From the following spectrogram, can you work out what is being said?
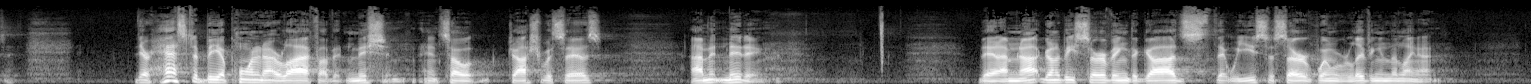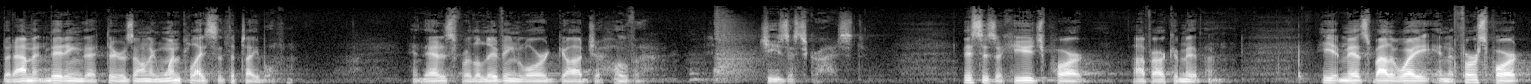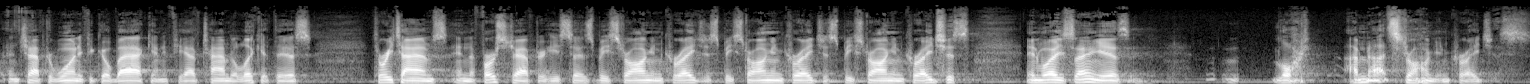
there has to be a point in our life of admission. And so Joshua says, I'm admitting that I'm not going to be serving the gods that we used to serve when we were living in the land, but I'm admitting that there's only one place at the table, and that is for the living Lord God Jehovah, Jesus Christ. This is a huge part of our commitment. He admits, by the way, in the first part in chapter one, if you go back and if you have time to look at this, Three times in the first chapter, he says, Be strong and courageous, be strong and courageous, be strong and courageous. And what he's saying is, Lord, I'm not strong and courageous.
